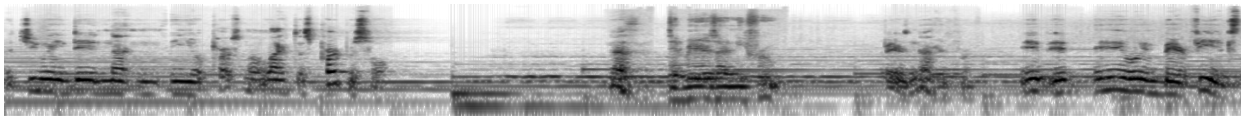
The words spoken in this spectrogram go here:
But you ain't did nothing in your personal life that's purposeful. Nothing. The bears any fruit. Bears nothing. It, it, it don't even bear figs.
